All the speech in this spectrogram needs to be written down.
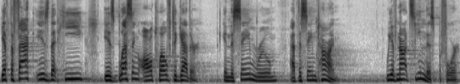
Yet the fact is that he is blessing all 12 together in the same room at the same time. We have not seen this before.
